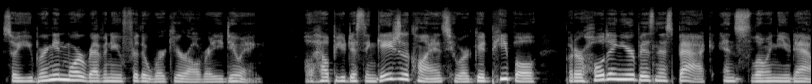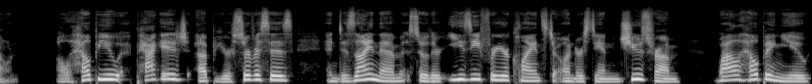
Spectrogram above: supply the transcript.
so you bring in more revenue for the work you're already doing. I'll help you disengage the clients who are good people but are holding your business back and slowing you down. I'll help you package up your services and design them so they're easy for your clients to understand and choose from while helping you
